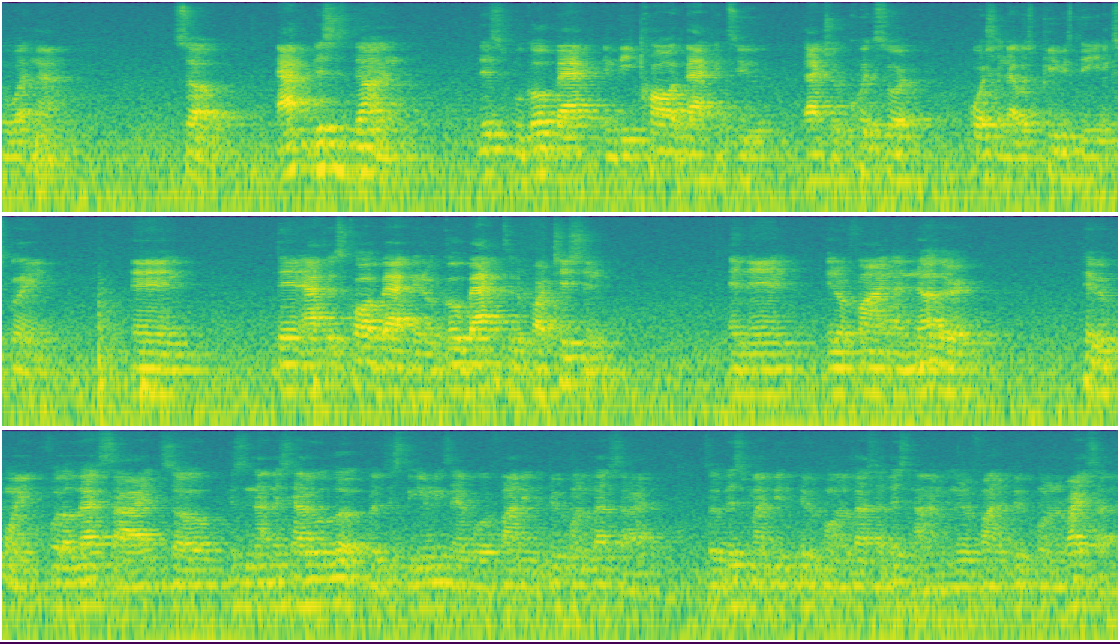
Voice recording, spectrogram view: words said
or whatnot. So after this is done, this will go back and be called back into the actual quicksort portion that was previously explained. And then after it's called back, it'll go back into the partition, and then it'll find another pivot point for the left side. So this is not necessarily how it will look, but just to give an example of finding the pivot point on the left side. So this might be the pivot point on the left side this time, and it'll find a pivot point on the right side.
